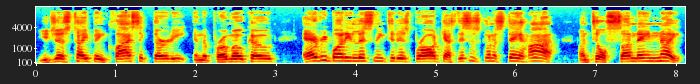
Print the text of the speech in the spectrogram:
You just type in classic 30 in the promo code. Everybody listening to this broadcast, this is going to stay hot until Sunday night.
